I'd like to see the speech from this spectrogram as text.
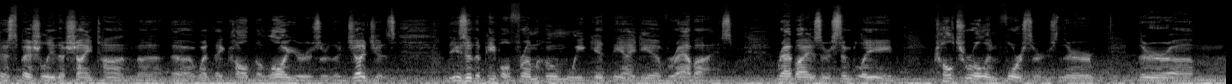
especially the shaitan, the, the what they called the lawyers or the judges. These are the people from whom we get the idea of rabbis. Rabbis are simply cultural enforcers. They're they're um,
